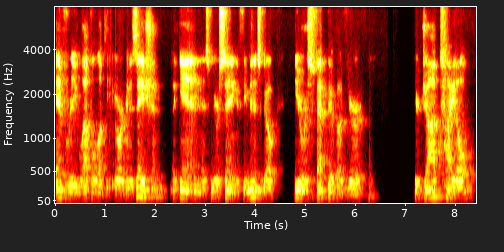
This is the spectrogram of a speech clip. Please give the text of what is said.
every level of the organization. Again, as we were saying a few minutes ago, irrespective of your your job title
